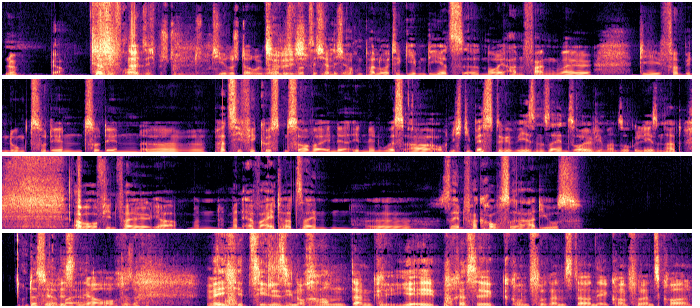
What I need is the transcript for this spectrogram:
Nö, ja. Ja, sie freuen sich bestimmt tierisch darüber und es natürlich. wird sicherlich auch ein paar Leute geben, die jetzt äh, neu anfangen, weil die Verbindung zu den zu den äh, Pazifikküsten-Server in, der, in den USA auch nicht die beste gewesen sein soll, wie man so gelesen hat. Aber auf jeden Fall, ja, man, man erweitert seinen, äh, seinen Verkaufsradius. Und das ist Wir ja wissen ja auch, welche Ziele sie noch haben, dank EA Pressekonferenz da, nee, Conference Call.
